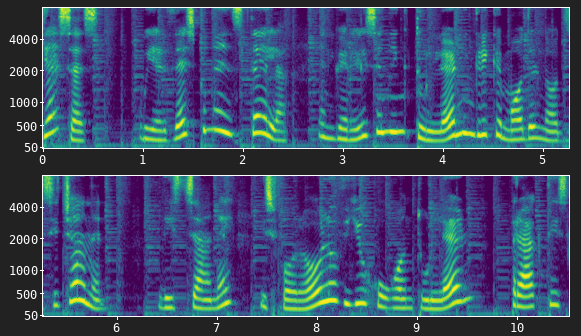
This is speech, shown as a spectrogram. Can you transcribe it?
Γεια σας! We are Despina and Stella and you are listening to Learning Greek and Modern Odyssey channel. This channel is for all of you who want to learn, practice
